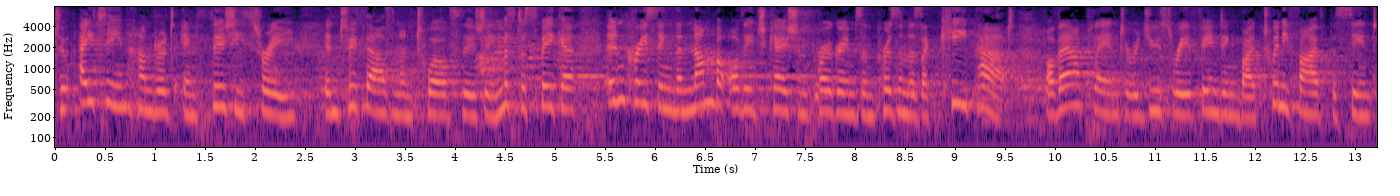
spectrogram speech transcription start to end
to 1,833 in 2012 13. Mr. Speaker, increasing the number of education programs in prison is a key part of our plan to reduce reoffending by 25%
